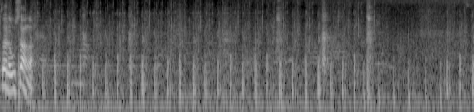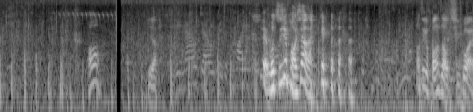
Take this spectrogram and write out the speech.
在楼上啊。哦，呀、对，我直接跑下来，他这个房子好奇怪。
